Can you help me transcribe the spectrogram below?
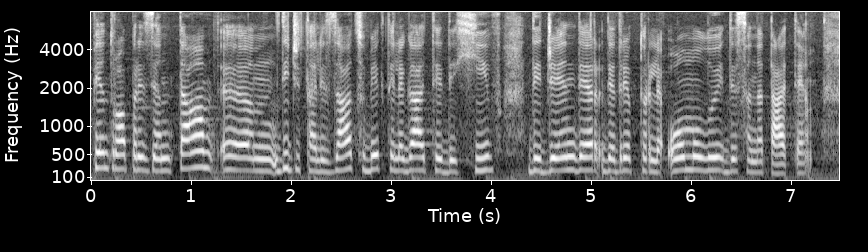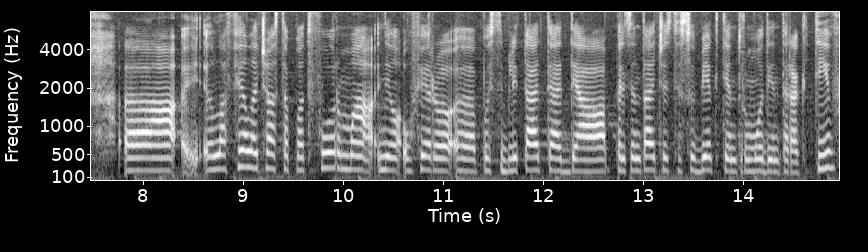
pentru a prezenta digitalizat subiecte legate de HIV, de gender, de drepturile omului, de sănătate. La fel, această platformă ne oferă posibilitatea de a prezenta aceste subiecte într-un mod interactiv,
